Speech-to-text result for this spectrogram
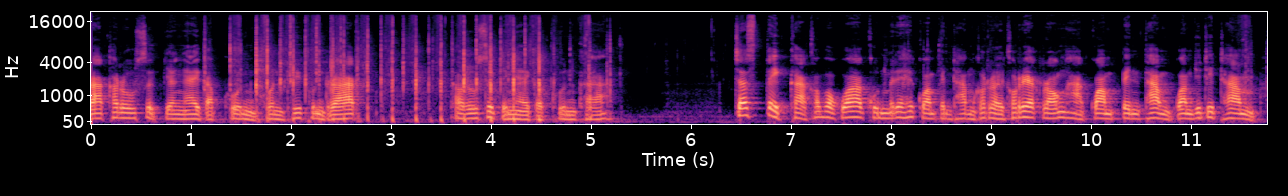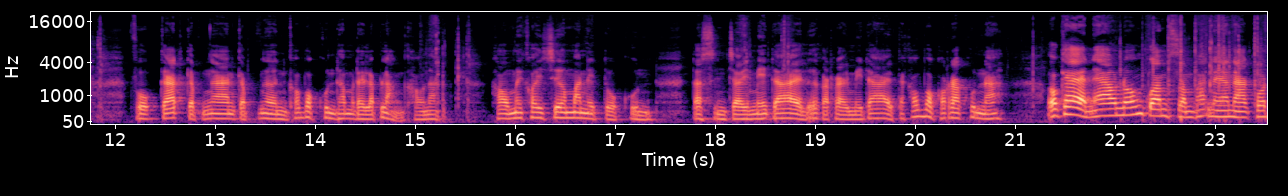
รักเขารู้สึกยังไงกับคุณ คนที่คุณรัก เขารู้สึกยังไงกับคุณคะ justice ค่ะเขาบอกว่าคุณไม่ได้ให้ความเป็นธรรมเขาเลยเขาเรียกร้องหาความเป็นธรรม ความยุติธรรม โฟกัสกับงานกับเงิน เขาบอกคุณทำอะไรรับหลังเขานะเขาไม่ค่อยเชื่อมั่นในตัวคุณ ตัดสินใจไม่ได้เลือกอะไรไม่ได้ แต่เขาบอกเขารักคุณนะ โอเค แนวโน้มความสัมพันธ์ในอนาคต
